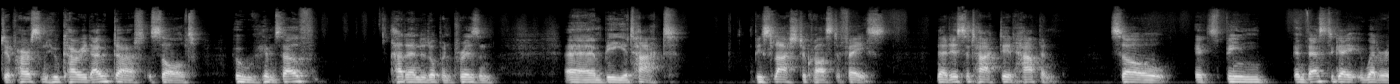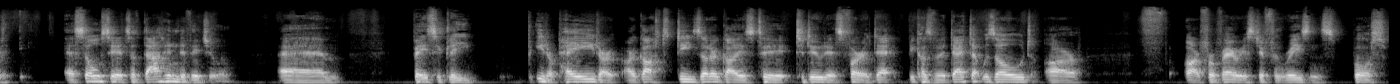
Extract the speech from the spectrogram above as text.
the person who carried out that assault, who himself had ended up in prison, um, be attacked, be slashed across the face. Now, this attack did happen, so it's been investigated whether associates of that individual um, basically either paid or, or got these other guys to to do this for a debt because of a debt that was owed or or for various different reasons. But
